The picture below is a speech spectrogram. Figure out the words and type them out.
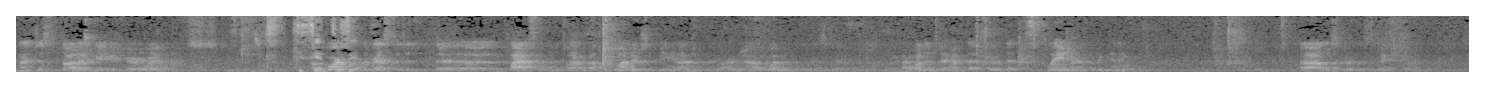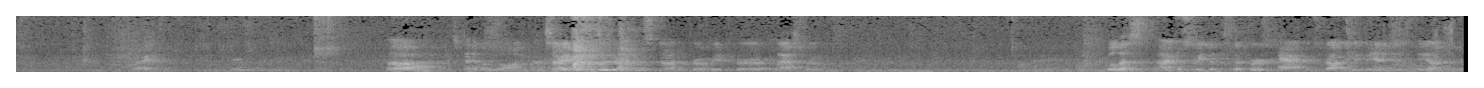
I just thought I'd give you a fair warning. Of course, the rest of the, the class, I'm going to talk about the wonders of being an entrepreneur and how wonderful it is. But I wanted to have that sort of that disclaimer at the beginning. Uh, let's go to this next one. Right. Oh, it's kind of a long. I'm sorry about this chart. It's not appropriate for a classroom. Well, let's. I'll just read the, the first half. It's about the advantages of the entrepreneur.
